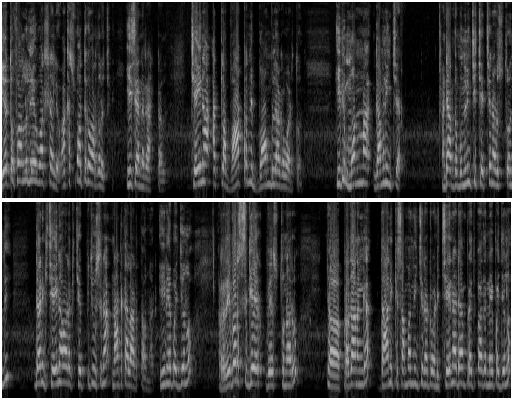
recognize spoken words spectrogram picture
ఏ తుఫాన్లు లేవు వర్షాలు లేవు. అకస్మాత్తుగా వరదలు వచ్చినాయి ఈశాన్య రాష్ట్రాలు. చైనా అట్లా వాటర్ని బాంబులాగా వాడుతుంది. ఇది మొన్న గమనించారు. అంటే అంత ముందు నుంచి చర్చ నడుస్తోంది. దానికి చైనా వాళ్ళకి చెప్పి చూసినా నాటకాలు ఆడుతూ ఉన్నారు. ఈ నేపథ్యంలో రివర్స్ గేర్ వేస్తున్నారు. ప్రధానంగా దానికి సంబంధించినటువంటి చైనా డ్యాం ప్రతిపాదన నేపథ్యంలో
